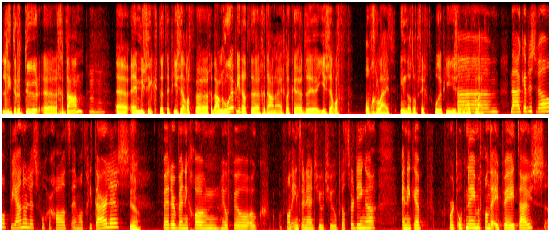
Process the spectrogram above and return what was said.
literatuur gedaan. Eh, en muziek, dat heb je zelf eh, gedaan. Hoe heb je dat eh, gedaan eigenlijk? Eh, de, jezelf opgeleid in dat opzicht? Hoe heb je jezelf opgeleid? Ehm, nou, ik heb dus wel pianoles vroeger gehad en wat gitaarles. Ja. Verder ben ik gewoon heel veel ook van internet, YouTube, dat soort dingen. En ik heb voor het opnemen van de EP thuis eh,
